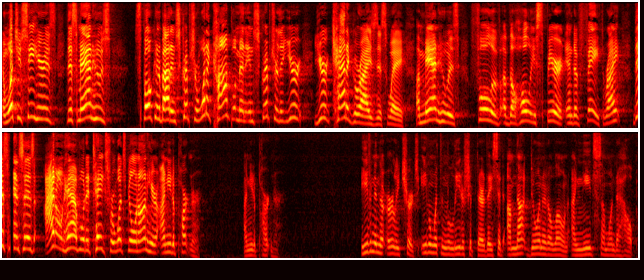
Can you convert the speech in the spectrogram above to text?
And what you see here is this man who's spoken about in Scripture. What a compliment in Scripture that you're, you're categorized this way. A man who is full of, of the Holy Spirit and of faith, right? This man says, I don't have what it takes for what's going on here. I need a partner. I need a partner. Even in the early church, even within the leadership there, they said, I'm not doing it alone. I need someone to help.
